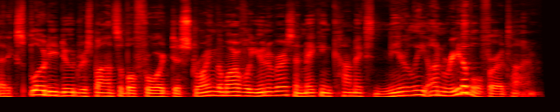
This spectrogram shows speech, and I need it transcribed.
that explodey dude responsible for destroying the Marvel Universe and making comics nearly unreadable for a time.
